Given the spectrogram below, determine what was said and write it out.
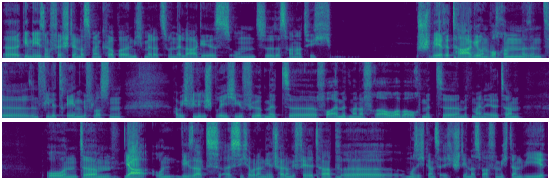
äh, Genesung feststellen, dass mein Körper nicht mehr dazu in der Lage ist. Und äh, das war natürlich schwere Tage und Wochen, da sind, äh, sind viele Tränen geflossen, habe ich viele Gespräche geführt mit, äh, vor allem mit meiner Frau, aber auch mit, äh, mit meinen Eltern. Und ähm, ja, und wie gesagt, als ich aber dann die Entscheidung gefällt habe, äh, muss ich ganz ehrlich gestehen, das war für mich dann wie,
